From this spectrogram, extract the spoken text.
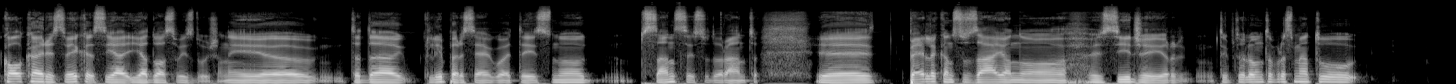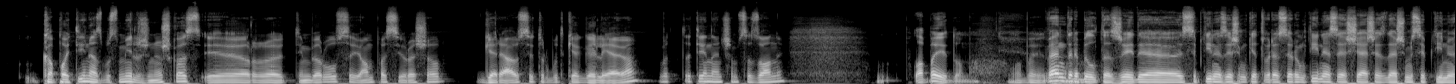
kol karis sveikas, jie, jie duos vaizdų, žinai. Tada Clippers, jeigu ateis, nu, Sansai su Durantu. Pelikan su Zajonu, Sydžiai ir taip toliau, nu, ta prasme, tų kapotinės bus milžiniškos ir Timberwolvesai jom pasirašė geriausiai, turbūt kiek galėjo ateinančiam sezonui. Labai įdomu. Labai įdomu. Vanderbiltas žaidė 74 rungtynėse, 67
